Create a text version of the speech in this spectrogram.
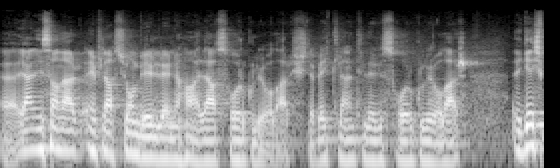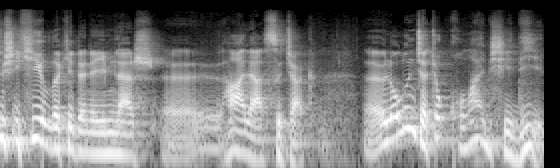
Yani insanlar enflasyon verilerini hala sorguluyorlar, işte beklentileri sorguluyorlar. Geçmiş iki yıldaki deneyimler hala sıcak. Öyle olunca çok kolay bir şey değil.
